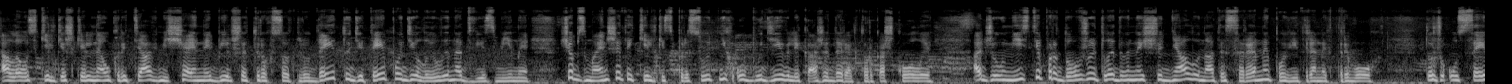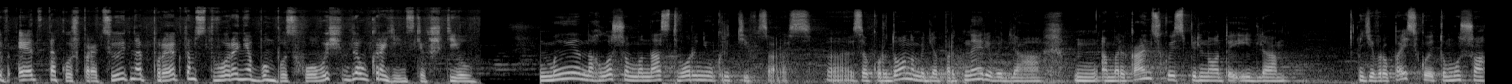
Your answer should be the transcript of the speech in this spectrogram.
Але оскільки шкільне укриття вміщає не більше 300 людей, то дітей поділили на дві зміни, щоб зменшити кількість присутніх у будівлі, каже директорка школи. Адже у місті продовжують ледве не щодня лунати сирени повітряних тривог. Тож у SaveEd також працюють над проектом створення бомбосховищ для українських шкіл. Ми наголошуємо на створенні укриттів зараз е, за кордоном і для партнерів, і для американської спільноти, і для європейської, тому що е,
